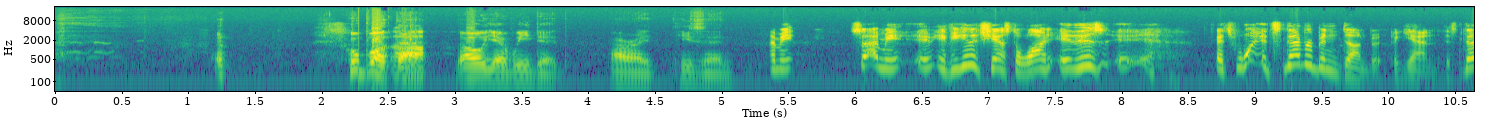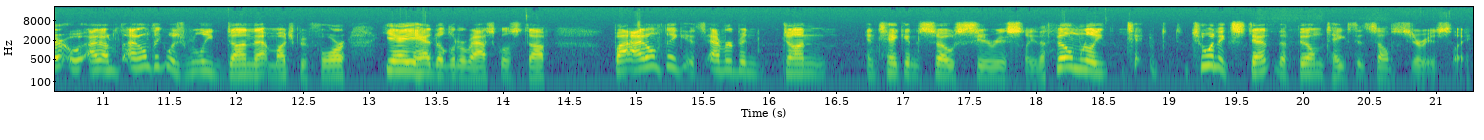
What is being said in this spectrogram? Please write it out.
Who bought that? Uh, oh yeah, we did. All right, he's in. I mean, so I mean, if, if you get a chance to watch, it is. It, it's one. It's never been done but again. It's never. I don't, I don't think it was really done that much before. Yeah, you had the Little Rascal stuff, but I don't think it's ever been done and taken so seriously. The film really, t- to an extent, the film takes itself seriously.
